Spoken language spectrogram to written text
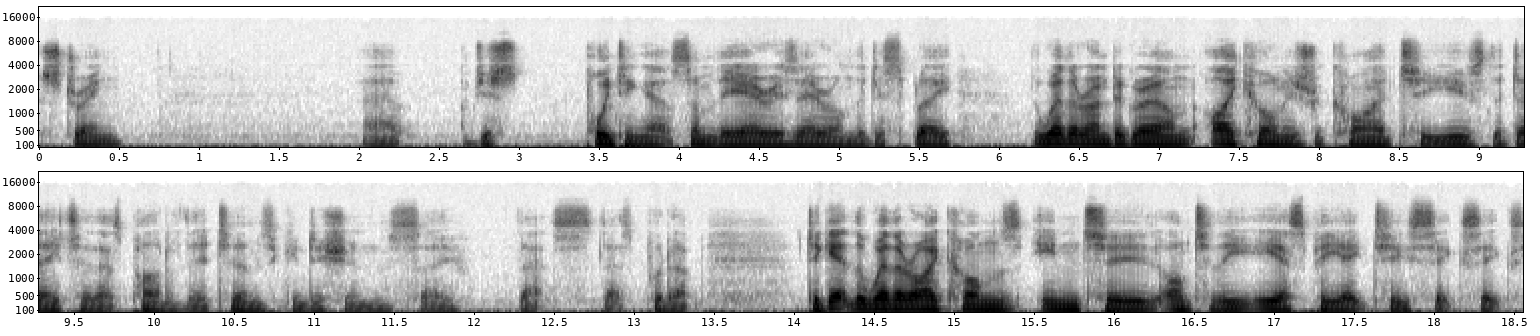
string. Uh, I'm just pointing out some of the areas there on the display. The Weather Underground icon is required to use the data. That's part of their terms and conditions. So that's that's put up to get the weather icons into onto the ESP8266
